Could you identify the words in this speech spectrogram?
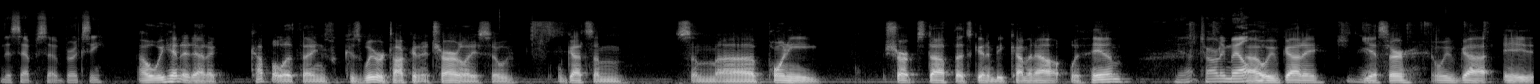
this episode, Brooksy. Oh, we hinted at a couple of things because we were talking to Charlie, so we've got some some uh, pointy, sharp stuff that's going to be coming out with him. Yeah, Charlie Melton. Uh, we've got a yes, sir. We've got a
